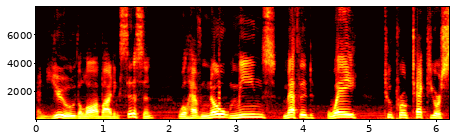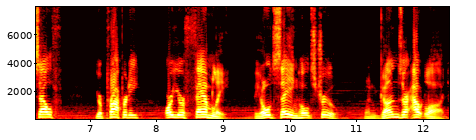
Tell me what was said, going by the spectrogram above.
And you, the law abiding citizen, will have no means, method, way to protect yourself, your property, or your family. The old saying holds true when guns are outlawed,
